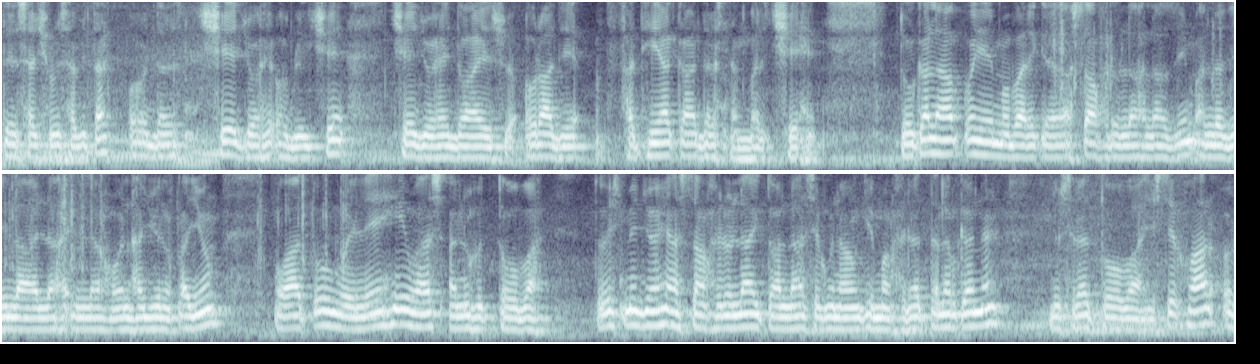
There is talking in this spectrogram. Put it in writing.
تیسٹھ شروع سے ابھی تک اور درس چھ جو ہے ابلک چھ چھ جو ہے دعائے اوراد فتھیہ کا درس نمبر چھ ہے۔ تو کل آپ کو یہ مبارک استغفر اللہ العظیم اللہ اللہ اللہ الحج القیوم واتو ولیہ واس الطوبہ تو اس میں جو ہے استغفر اللہ ایک تو اللہ سے گناہوں کی مغفرت طلب کرنا، دوسرا توبہ استغفار اور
